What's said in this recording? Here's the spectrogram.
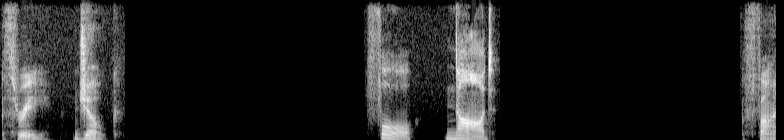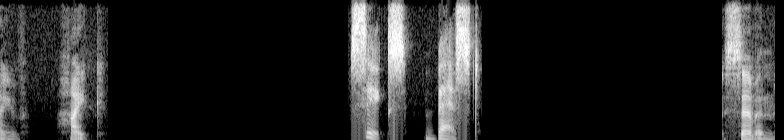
3. Joke. 4. Nod. 5. Hike. 6. Best. 7.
